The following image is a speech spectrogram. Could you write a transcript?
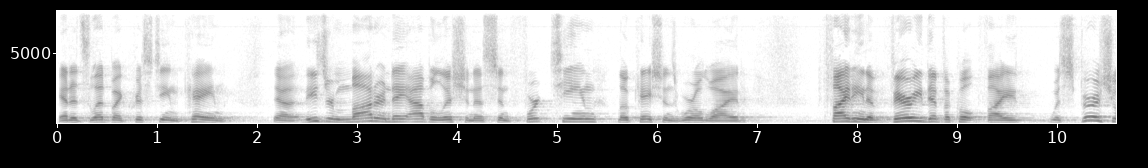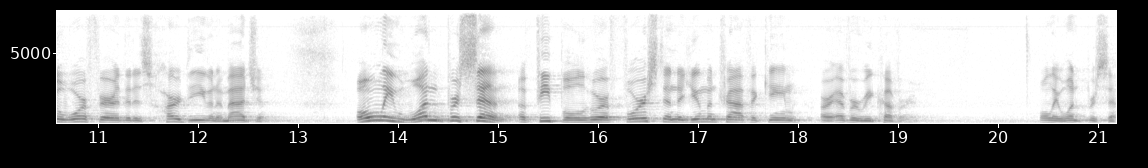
and it's led by Christine Caine. Yeah, these are modern day abolitionists in 14 locations worldwide, fighting a very difficult fight with spiritual warfare that is hard to even imagine. Only 1% of people who are forced into human trafficking are ever recovered. Only 1%.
